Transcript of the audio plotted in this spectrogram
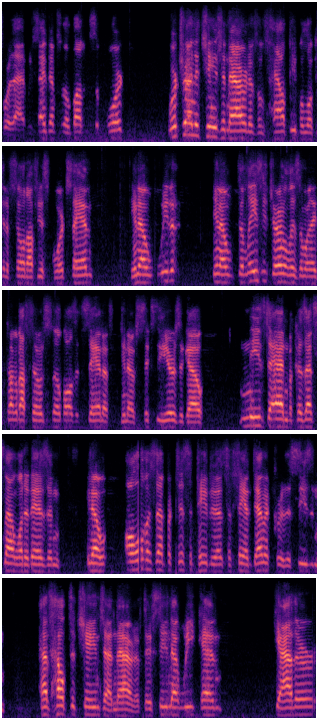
for that. We thank them for the love and support. We're trying to change the narrative of how people look at a Philadelphia sports fan. You know, we, you know, the lazy journalism where they talk about throwing snowballs at Santa, you know, 60 years ago, needs to end because that's not what it is. And you know, all of us that participated as a Fandemic crew this season, have helped to change that narrative. They've seen that we can gather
